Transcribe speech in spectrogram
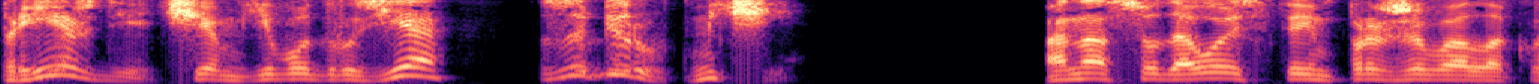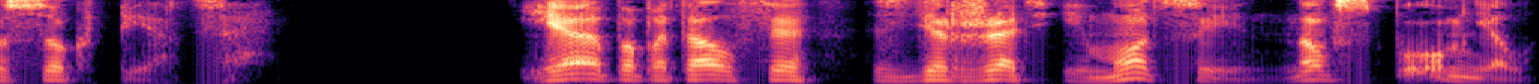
прежде чем его друзья заберут мечи. Она с удовольствием проживала кусок перца. Я попытался сдержать эмоции, но вспомнил,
